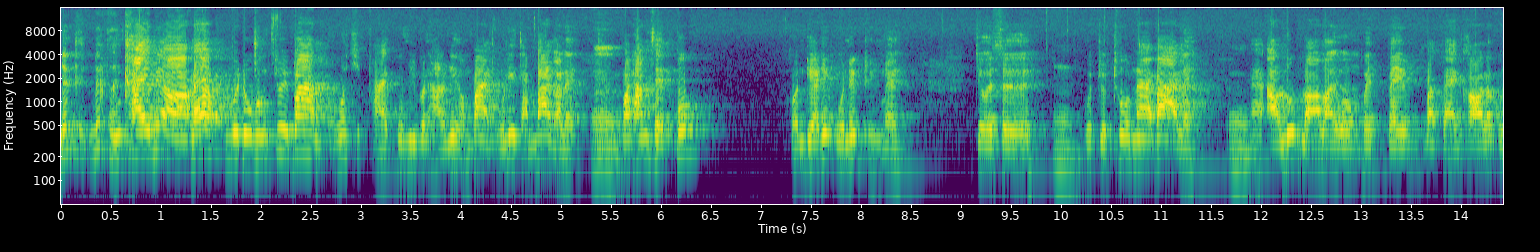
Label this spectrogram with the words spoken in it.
นึกนึกถึงใครไม่ออกแล้วกูไปดูคงจุ้ยบ้านโอ้ชิบหายกูมีปัญหาเรื่องนี้ของบ้านกูรีบทำบ้านก่อนเลยอืม พอทำเสร็จปุ๊บคนเดียวที่กูนึกถึงเลยโจซืออม กูจุดทูบหน้าบ้านเลย อืมอะเอารูปหล่อลอยองค์ไปไปมาแฝงคอแล้วกู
